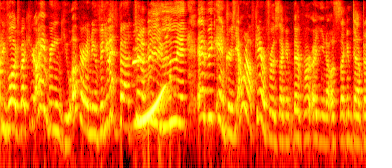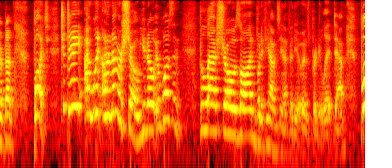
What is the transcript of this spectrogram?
Cody Vlogs back here. I am bringing you a brand new video. It's about to be lit, epic, and crazy. I went off camera for a second there for, a, you know, a second tap, tap, tap. But today I went on another show. You know, it wasn't the last show I was on, but if you haven't seen that video, it was pretty lit, dab. But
